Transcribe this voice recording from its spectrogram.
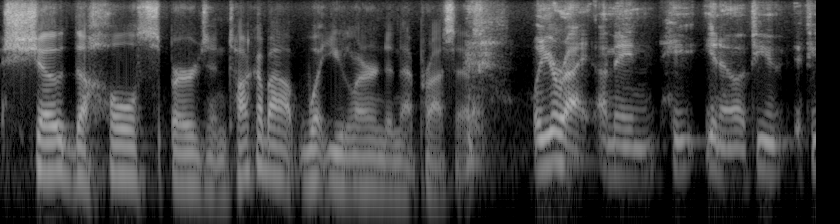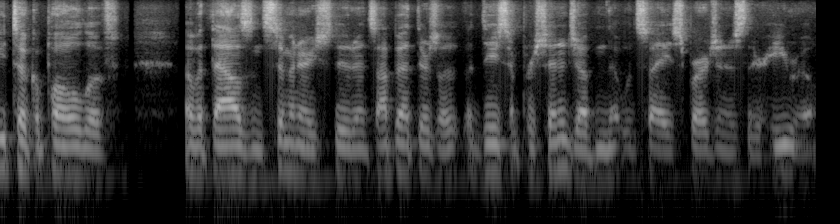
showed the whole spurgeon. Talk about what you learned in that process. Well you're right. I mean he you know if you if you took a poll of of a thousand seminary students, I bet there's a, a, decent percentage of them that would say Spurgeon is their hero.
